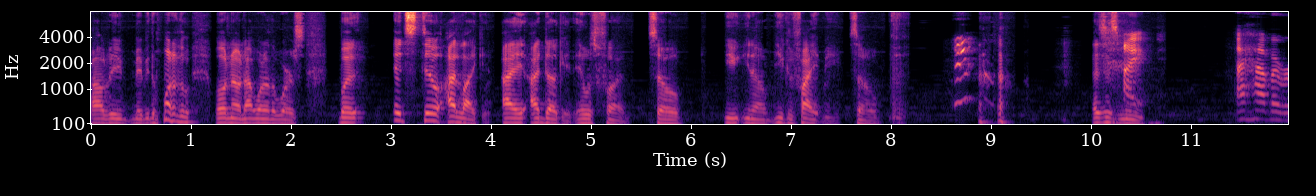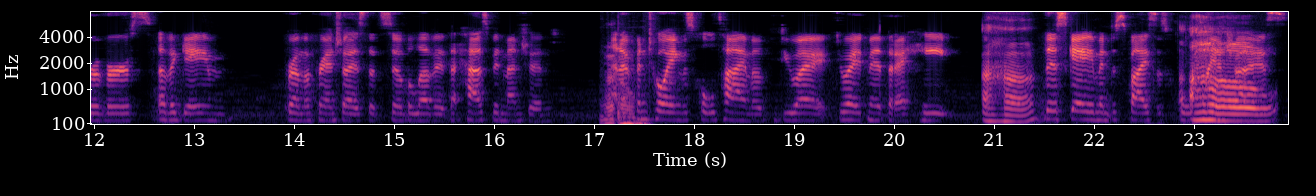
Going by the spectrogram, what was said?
probably maybe the one of the well no not one of the worst but it's still i like it i i dug it it was fun so you you know you can fight me so that's just me I I have a reverse of a game from a franchise that's so beloved that has been mentioned, and Uh-oh. I've been toying this whole time of do I do I admit that I hate Uh huh. this game and despise this whole Oh. franchise?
